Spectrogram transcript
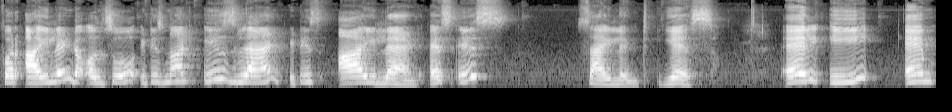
For island also it is not is land, it is island. S is silent. Yes. L E M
